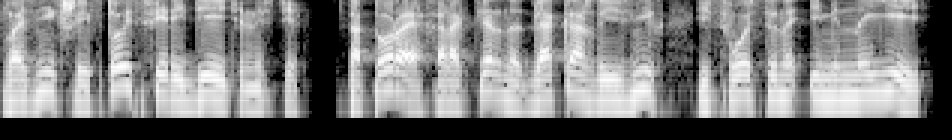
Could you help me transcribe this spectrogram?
возникшие в той сфере деятельности, которая характерна для каждой из них и свойственна именно ей.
